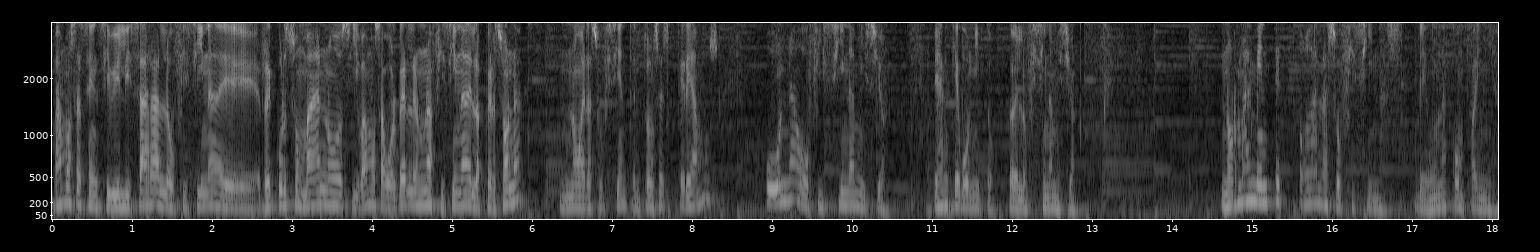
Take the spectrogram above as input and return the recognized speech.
vamos a sensibilizar a la oficina de recursos humanos y vamos a volverle en una oficina de la persona, no era suficiente. Entonces creamos una oficina misión. Vean qué bonito lo de la oficina misión. Normalmente todas las oficinas de una compañía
